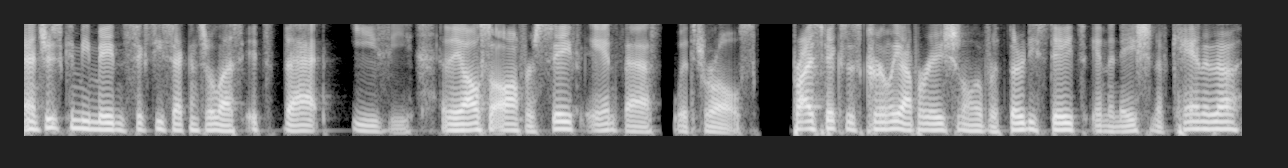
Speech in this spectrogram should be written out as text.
Entries can be made in 60 seconds or less. It's that easy. And they also offer safe and fast withdrawals. PrizePicks is currently operational over 30 states in the nation of Canada.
